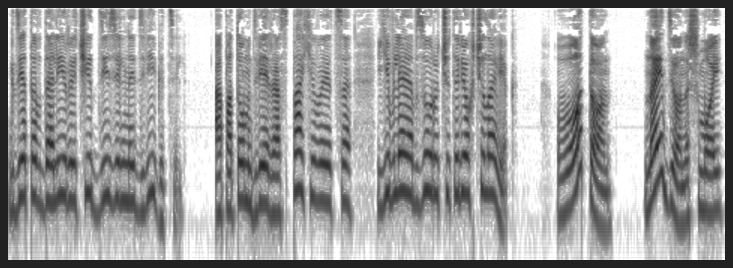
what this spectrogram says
Где-то вдали рычит дизельный двигатель, а потом дверь распахивается, являя взору четырех человек. «Вот он, найденыш мой!»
